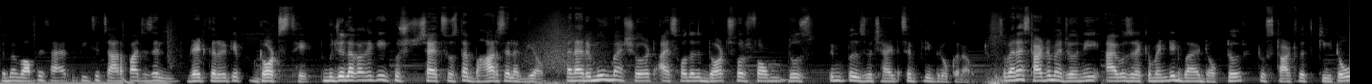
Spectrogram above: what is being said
जब मैं वापस आया तो पीछे चार पाँच ऐसे रेड कलर के डॉट्स थे। तो मुझे लगा कि कुछ शायद सोचता है बाहर से लग गया हो। And I remove my shirt I saw that the dots were from those pimples which had simply broken out so when I started my journey I was recommended by a doctor to start with keto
